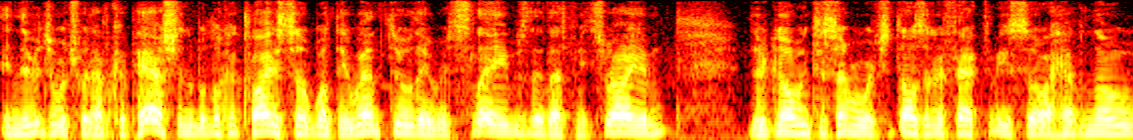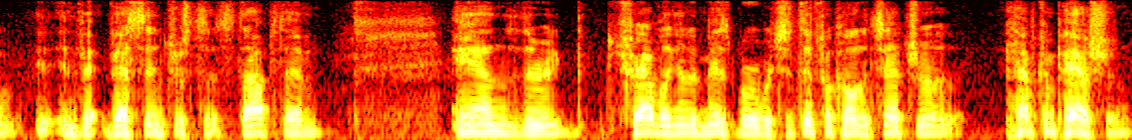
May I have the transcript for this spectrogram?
individual which would have compassion would look at Klal what they went through. They were slaves. They left Mitzrayim. They're going to somewhere which doesn't affect me, so I have no vested interest to stop them. And they're traveling in a midbor, which is difficult, etc., have compassion.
